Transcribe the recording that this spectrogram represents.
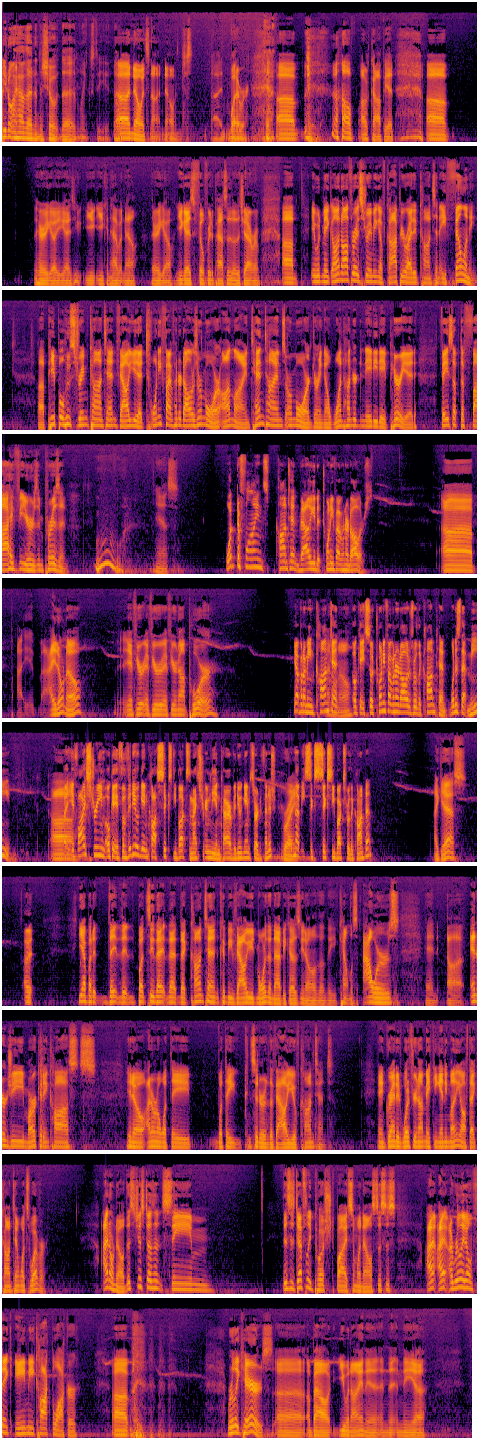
you don't have that in the show, the links, do you? No. uh, no, it's not. No, just uh, whatever. yeah. Um, I'll I'll copy it. Um, here you go, you guys. You, you you can have it now. There you go. You guys feel free to pass it to the chat room. Um, it would make unauthorized streaming of copyrighted content a felony. Uh, people who stream content valued at $2,500 or more online 10 times or more during a 180 day period face up to five years in prison. Ooh. Yes. What defines content valued at twenty five hundred dollars? Uh, I I don't know. If you're if you're if you're not poor, Yeah, but I mean, content. know. Okay, so twenty five hundred dollars worth of content. What does that mean? uh, Uh, if I stream, okay, if a video game costs sixty bucks and I stream the entire video game start to finish, Right. wouldn't that be six, 60 bucks worth of content? I guess. Uh, Yeah, but it, they, they, but see that, that that content could be valued more than that because you know the, the countless hours and uh, energy, marketing costs. You know, I don't know what they what they consider the value of content. And granted, what if you're not making any money off that content whatsoever? I don't know. This just doesn't seem. This is definitely pushed by someone else. This is. I, I, I really don't think Amy Cockblocker uh, really cares uh, about you and I and the in the, in the uh,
